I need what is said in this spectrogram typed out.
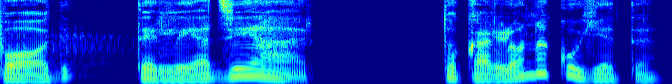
Pod.gr. Το καλό να ακούγεται.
